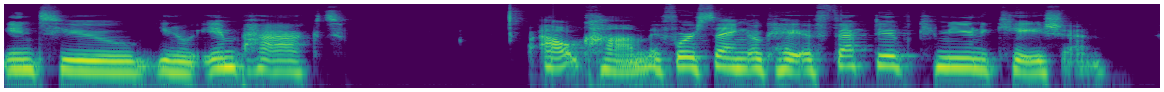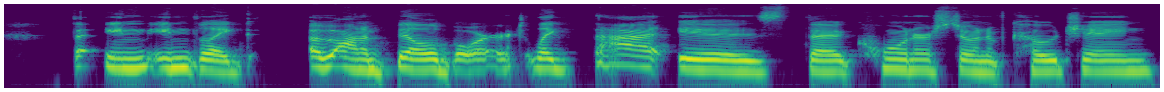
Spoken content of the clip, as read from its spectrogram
into, you know, impact outcome, if we're saying, okay, effective communication in, in like on a billboard, like that is the cornerstone of coaching.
